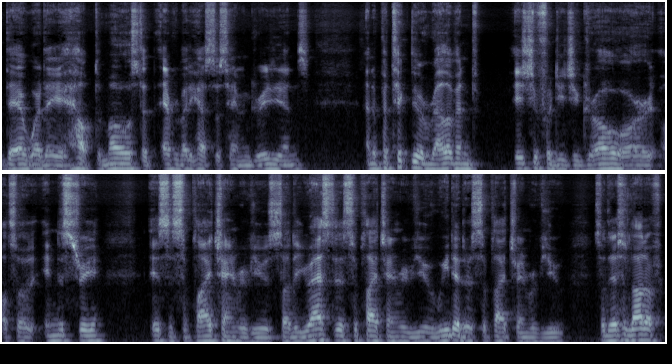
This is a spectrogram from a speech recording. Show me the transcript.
there where they help the most, that everybody has the same ingredients. And a particularly relevant issue for DG Grow or also industry is the supply chain review. So the US did a supply chain review, we did a supply chain review. So there's a lot of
